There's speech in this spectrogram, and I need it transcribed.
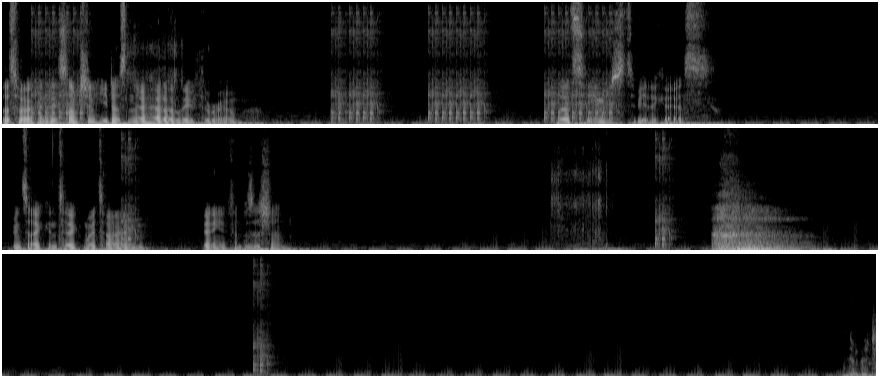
Let's work on the assumption he doesn't know how to leave the room. That seems to be the case. Means I can take my time getting into position. Damn it.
